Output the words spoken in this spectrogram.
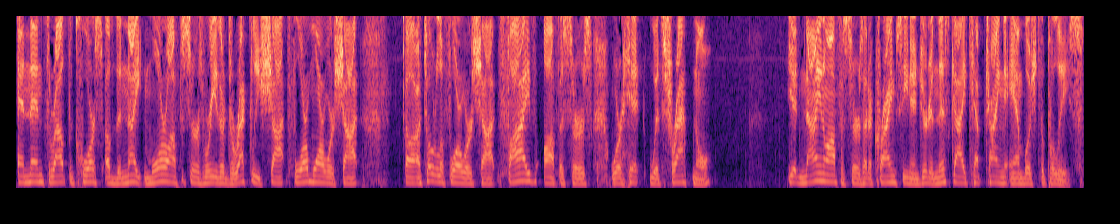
And then throughout the course of the night, more officers were either directly shot, four more were shot, uh, a total of four were shot, five officers were hit with shrapnel. You had nine officers at a crime scene injured, and this guy kept trying to ambush the police.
